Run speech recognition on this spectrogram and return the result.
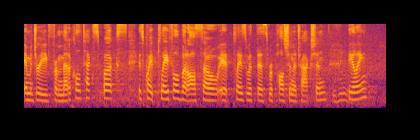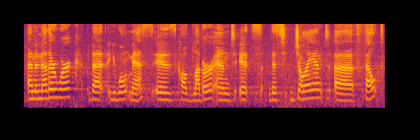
imagery from medical textbooks. It's quite playful, but also it plays with this repulsion attraction feeling. And another work that you won't miss is called Lubber, and it's this giant uh, felt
